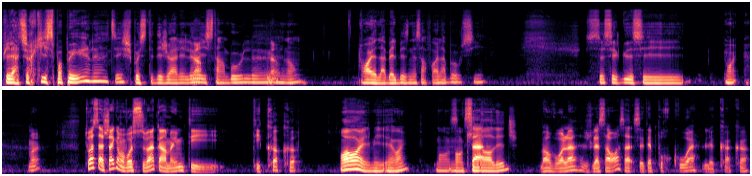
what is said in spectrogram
Puis la Turquie, c'est pas pire. là, tu sais, Je sais pas si t'es déjà allé là, Non. Istanbul. euh, Non. non. Ouais, il y a de la belle business à faire là-bas aussi. Ça, c'est. c'est- Toi, sachant qu'on voit souvent quand même tes, tes cocas. Ouais, ouais, mais euh, ouais. Mon, mon Ça- knowledge. Bon, voilà, je voulais savoir, ça- c'était pourquoi le caca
